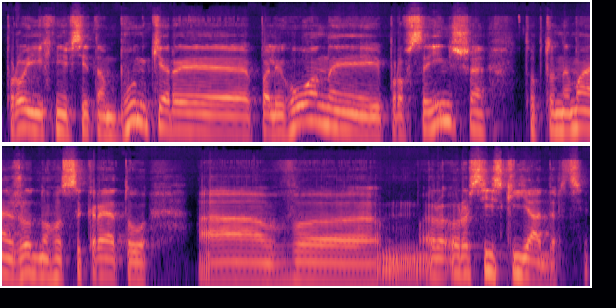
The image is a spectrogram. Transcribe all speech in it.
про їхні всі там бункери, полігони і про все інше. Тобто немає жодного секрету а, в російській ядерці.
